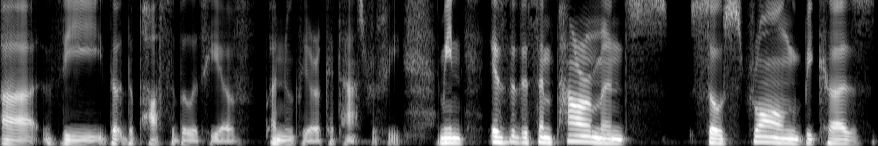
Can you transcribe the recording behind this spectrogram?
uh, the, the the possibility of a nuclear catastrophe? I mean, is the disempowerment so strong because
